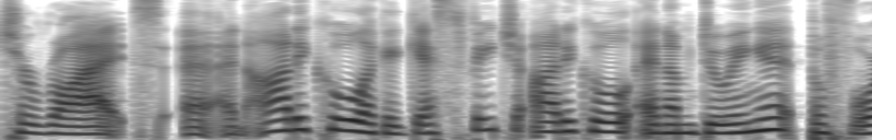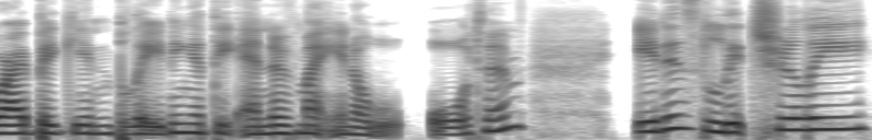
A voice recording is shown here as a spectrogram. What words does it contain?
to write a, an article like a guest feature article and I'm doing it before I begin bleeding at the end of my inner autumn, it is literally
